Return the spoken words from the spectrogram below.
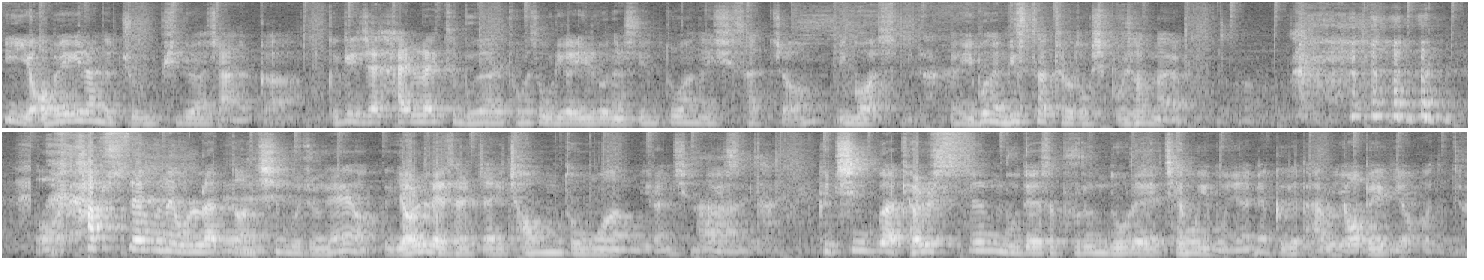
이 여백이라는 게 좀 필요하지 않을까. 그게 이제 하이라이트 문화를 통해서 우리가 읽어낼 수 있는 또 하나의 시사점인 것 같습니다. 이번에 미스터트롯 혹시 보셨나요? 어, 탑7에 올랐던 네. 친구 중에요. 그 14살짜리 정동원이라는 친구가 아, 있습니다. 예. 그 친구가 결승 무대에서 부른 노래 제목이 뭐냐면 그게 바로 여백이었거든요.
